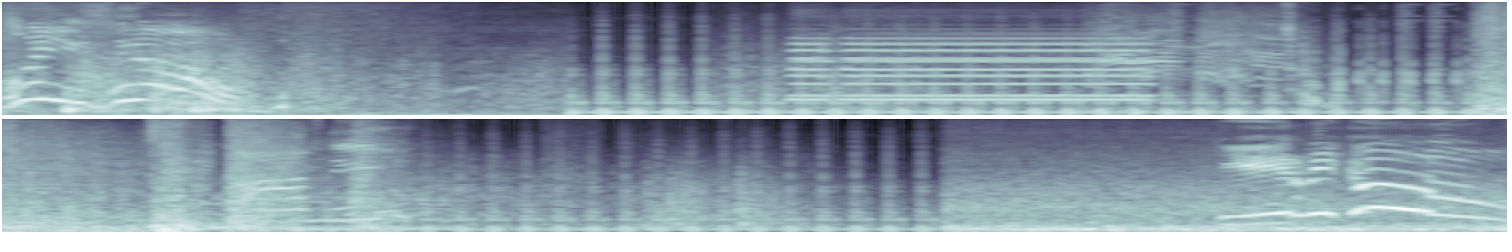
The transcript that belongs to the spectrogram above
Please, no! Nani? Here we go!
